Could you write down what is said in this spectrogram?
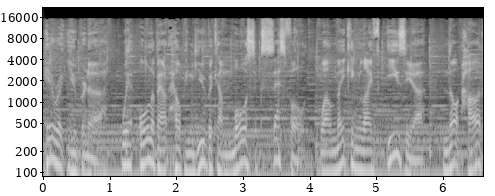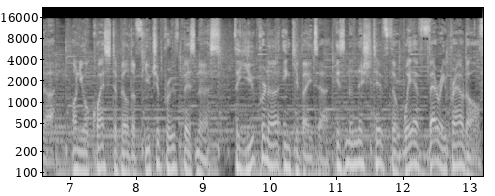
Here at Youpreneur, we're all about helping you become more successful while making life easier, not harder, on your quest to build a future proof business. The Youpreneur Incubator is an initiative that we're very proud of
